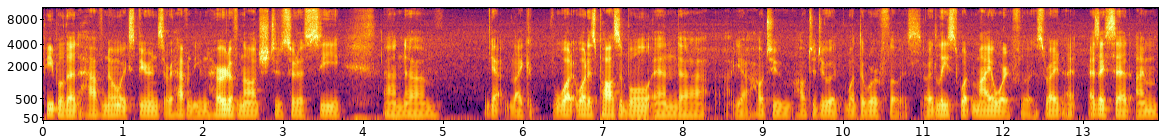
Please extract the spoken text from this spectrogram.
people that have no experience or haven't even heard of Notch to sort of see and um, yeah, like what what is possible and uh, yeah, how to how to do it, what the workflow is, or at least what my workflow is. Right? I, as I said, I'm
